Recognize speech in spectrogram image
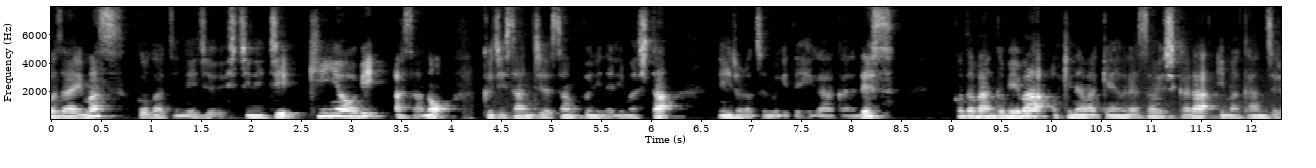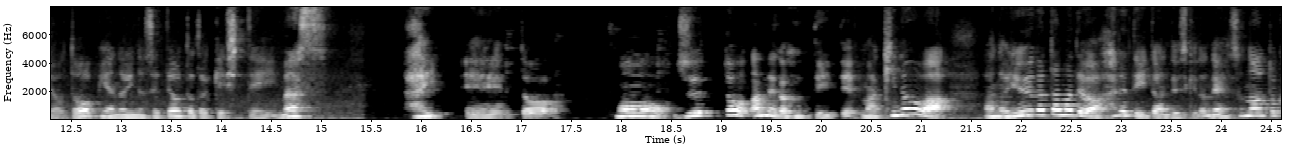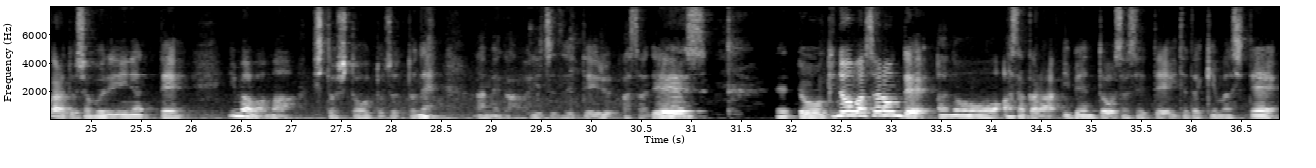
ございます。5月27日金曜日朝の9時33分になりました。音色の紡手日川茜です。この番組は沖縄県浦添市から今感じる音をピアノに乗せてお届けしています。はい。えー、っと、もうずっと雨が降っていて、まあ昨日はあの夕方までは晴れていたんですけどね、その後から土砂降りになって、今はまあしとしととずっとね、雨が降り続いている朝です。えっと、昨日はサロンで、あの、朝からイベントをさせていただきまして、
